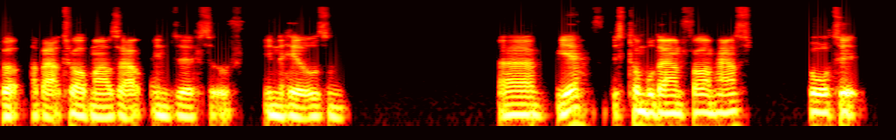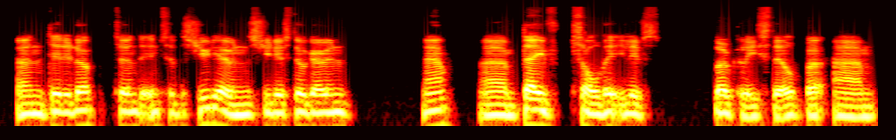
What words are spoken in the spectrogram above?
but about twelve miles out into sort of in the hills, and um, yeah, this tumble down farmhouse, bought it and did it up, turned it into the studio, and the studio's still going now. Um, Dave sold it; he lives locally still, but um,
